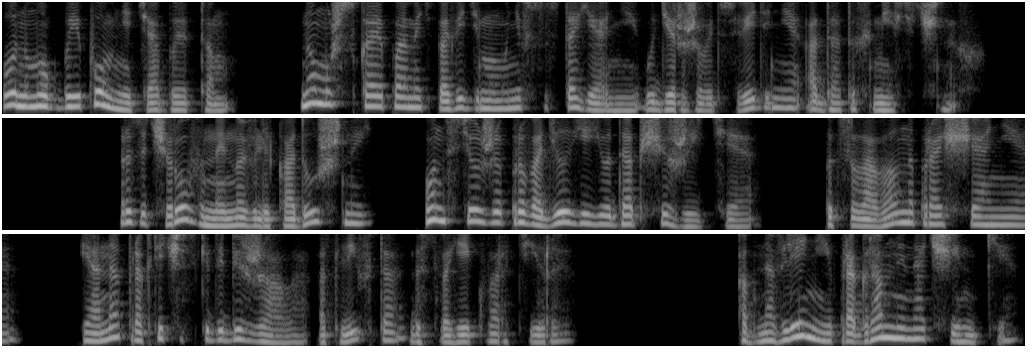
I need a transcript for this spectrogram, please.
Он мог бы и помнить об этом, но мужская память, по-видимому, не в состоянии удерживать сведения о датах месячных. Разочарованный, но великодушный, он все же проводил ее до общежития, поцеловал на прощание, и она практически добежала от лифта до своей квартиры. Обновление программной начинки,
